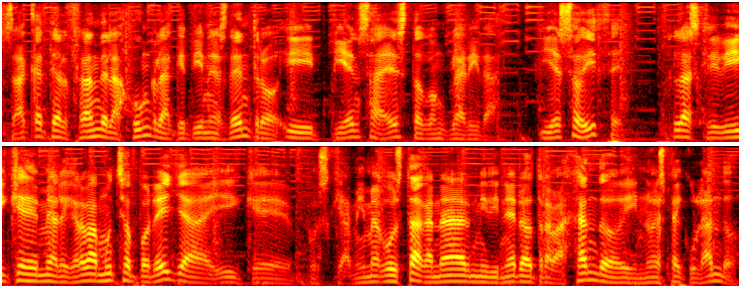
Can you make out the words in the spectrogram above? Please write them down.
Sácate al Fran de la jungla que tienes dentro y piensa esto con claridad. Y eso hice la escribí que me alegraba mucho por ella y que, pues que a mí me gusta ganar mi dinero trabajando y no especulando.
